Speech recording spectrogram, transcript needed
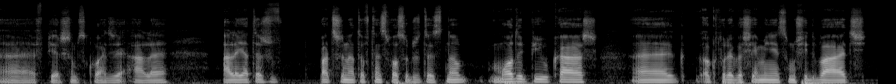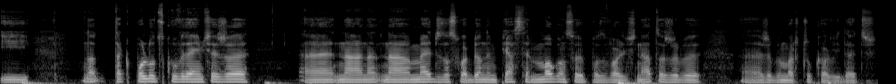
e, w pierwszym składzie, ale, ale ja też patrzę na to w ten sposób, że to jest no, młody piłkarz, e, o którego Siemieniec musi dbać i no, tak po ludzku wydaje mi się, że na, na, na mecz z osłabionym Piastem mogą sobie pozwolić na to, żeby, żeby Marczukowi dać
